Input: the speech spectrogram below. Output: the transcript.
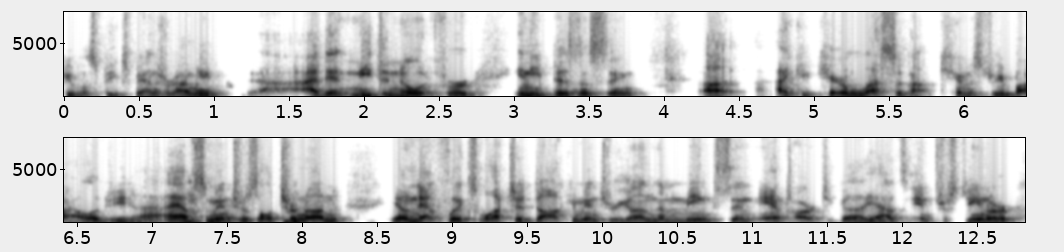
people speak Spanish around me. I didn't need to know it for any business thing. Uh, I could care less about chemistry, biology. I have some interest. I'll turn on, you know, Netflix, watch a documentary on the minks in Antarctica. Yeah, it's interesting, or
